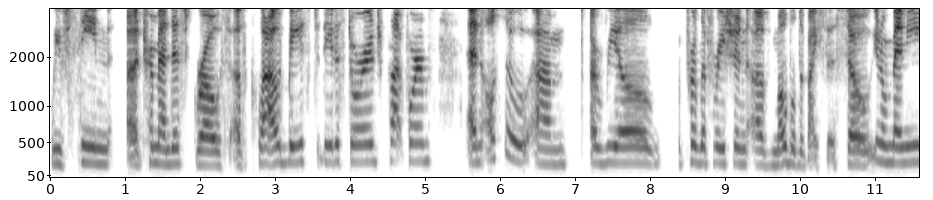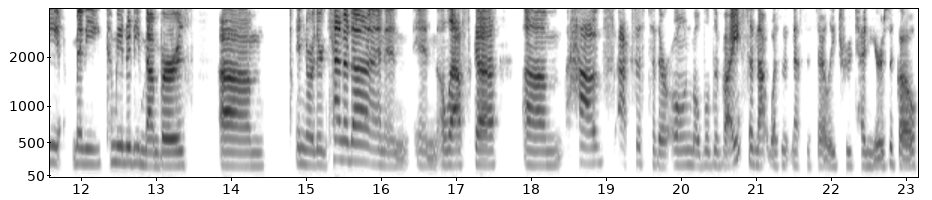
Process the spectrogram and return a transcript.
We've seen a tremendous growth of cloud based data storage platforms and also um, a real proliferation of mobile devices. So, you know, many, many community members um, in Northern Canada and in, in Alaska um, have access to their own mobile device, and that wasn't necessarily true 10 years ago.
